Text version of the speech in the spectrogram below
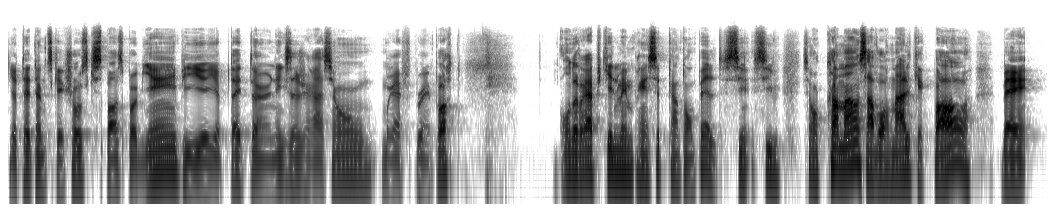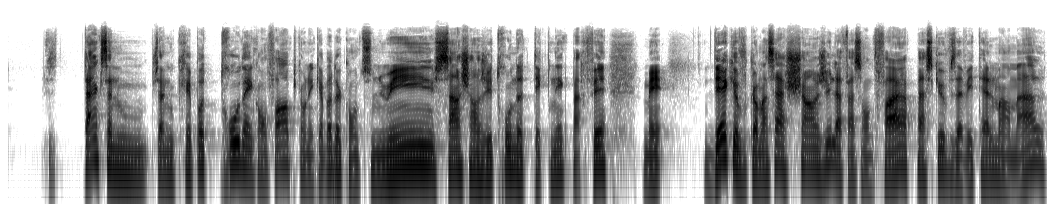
y a peut-être un petit quelque chose qui se passe pas bien, puis il y a peut-être une exagération, bref, peu importe. On devrait appliquer le même principe quand on pèle. Si, on commence à avoir mal quelque part, ben tant que ça nous, ça nous crée pas trop d'inconfort et qu'on est capable de continuer sans changer trop notre technique, parfait. Mais Dès que vous commencez à changer la façon de faire parce que vous avez tellement mal,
